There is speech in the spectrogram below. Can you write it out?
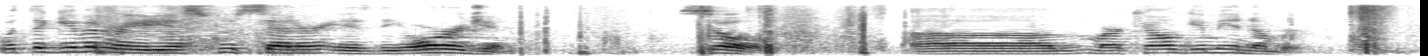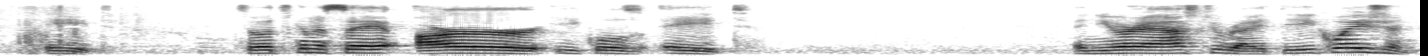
with the given radius whose center is the origin. So, um, Markel, give me a number. 8. So it's going to say r equals 8. And you are asked to write the equation.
